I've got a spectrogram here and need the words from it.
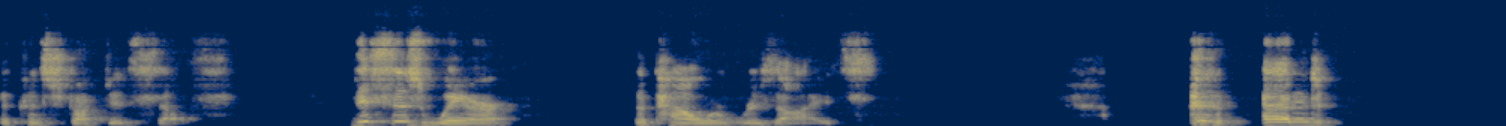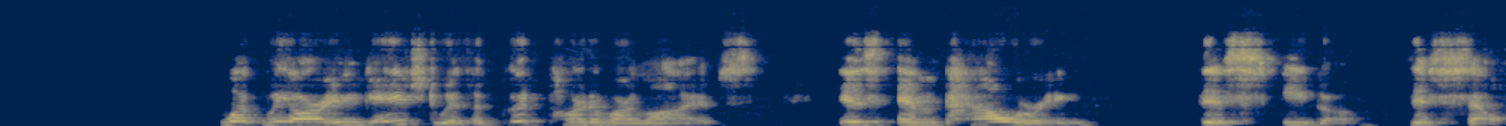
the constructed self. This is where the power resides. and what we are engaged with, a good part of our lives, is empowering this ego, this self,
